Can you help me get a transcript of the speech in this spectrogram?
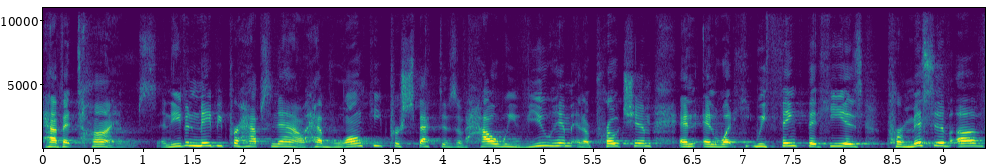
have at times, and even maybe perhaps now, have wonky perspectives of how we view him and approach him and, and what he, we think that he is permissive of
